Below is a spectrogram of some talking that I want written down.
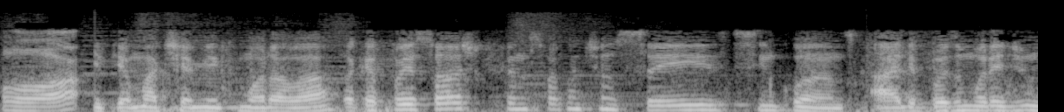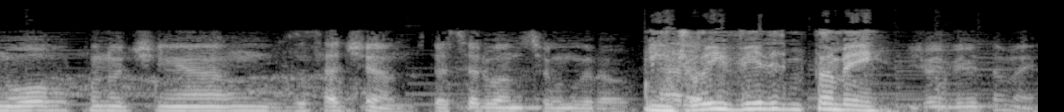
Ó, E tem uma tia minha que mora lá. Só que foi só, acho que foi só quando eu tinha uns 6, 5 anos. Aí depois eu morei de novo quando eu tinha uns 17 anos. Terceiro ano do segundo grau. em Cara, Joinville também. em Joinville também.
